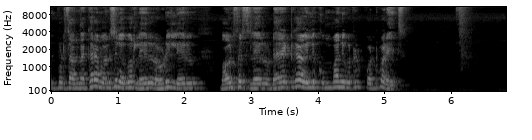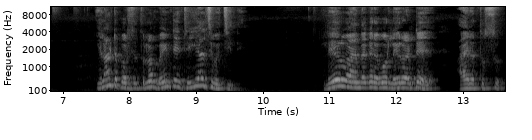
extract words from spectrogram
ఇప్పుడు తన దగ్గర మనుషులు ఎవరు లేరు రౌడీలు లేరు బౌన్సర్స్ లేరు డైరెక్ట్గా వెళ్ళి కుంభాన్ని కొట్టు కొట్టుపడేయచ్చు ఇలాంటి పరిస్థితుల్లో మెయింటైన్ చేయాల్సి వచ్చింది. లేరు ఆయన దగ్గర ఎవరు లేరు అంటే ఆయన తుస్సు.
